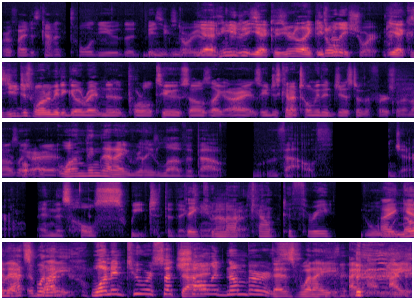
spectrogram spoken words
or if I just kind of told you the basic story. Mm, Yeah, of I think you 'cause did. it's- Yeah, because you were like, you It's don't. really short. Yeah, because you just wanted me to go right into Portal 2, so I was like, all right. So you just kind of told me the gist of the first one, and I was like, Well, all right. One thing that I really love about Valve in general and this whole suite that they, They came out cannot with. count to three. Well, I no, that's it. what one, I. one and two are such that- solid numbers. That is what I I, I, I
